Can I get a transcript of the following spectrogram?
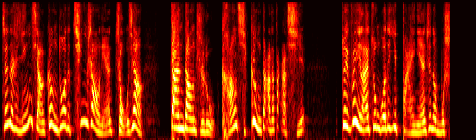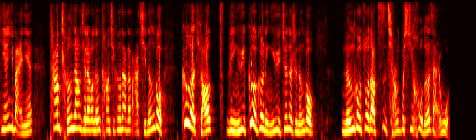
真的是影响更多的青少年走向担当之路，扛起更大的大旗？对未来中国的一百年，真的五十年、一百年，他们成长起来后能扛起更大的大旗，能够各条领域、各个领域真的是能够能够做到自强不息、厚德载物，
